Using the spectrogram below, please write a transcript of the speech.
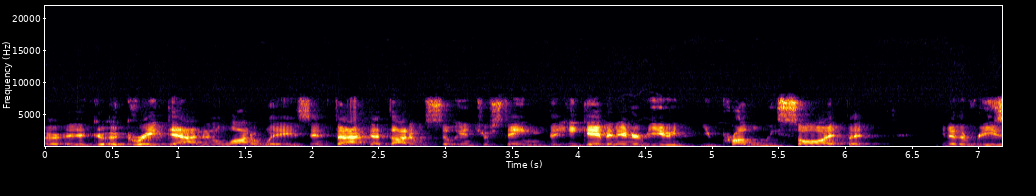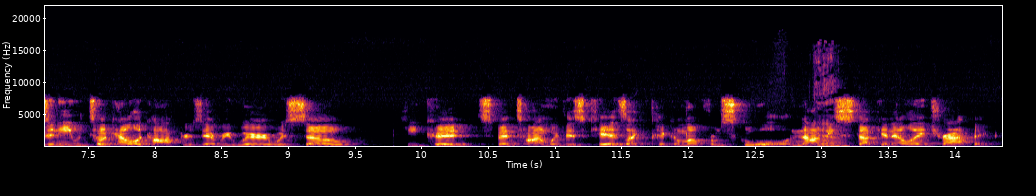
a great dad in a lot of ways. In fact, I thought it was so interesting that he gave an interview. You probably saw it, but you know the reason he took helicopters everywhere was so he could spend time with his kids, like pick them up from school and not yeah. be stuck in LA traffic.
